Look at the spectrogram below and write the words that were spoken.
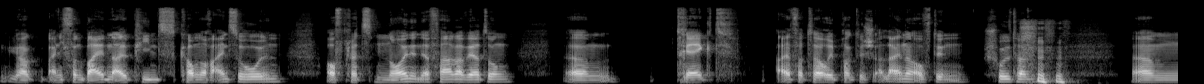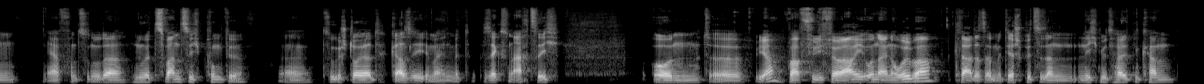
ja eigentlich von beiden Alpins kaum noch einzuholen. Auf Platz 9 in der Fahrerwertung. Ähm, trägt Alpha Tauri praktisch alleine auf den Schultern. ähm, ja, von Tsunoda nur 20 Punkte äh, zugesteuert. Gasly immerhin mit 86. Und äh, ja, war für die Ferrari uneinholbar. Klar, dass er mit der Spitze dann nicht mithalten kann,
